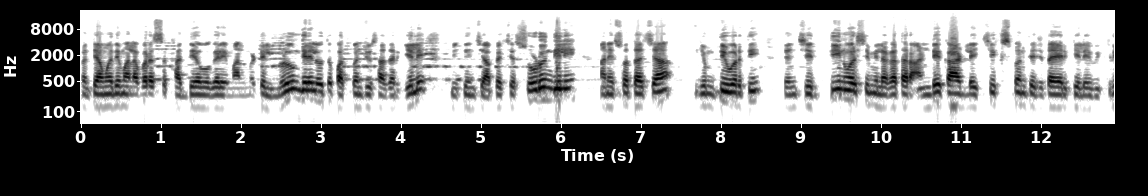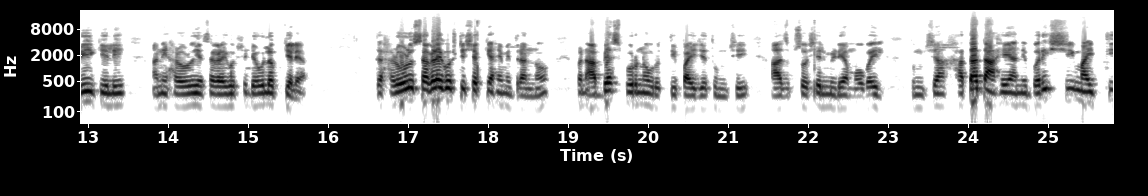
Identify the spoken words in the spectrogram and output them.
पण त्यामध्ये मला बरचसं खाद्य वगैरे मालमटेरियल मिळून गेलेलं होतं. पाच पंचवीस हजार गेले. मी त्यांची अपेक्षा सोडून दिली आणि स्वतःच्या किमतीवरती त्यांचे तीन वर्षे मी लगातार अंडे काढले चिक्स पण त्याचे तयार केले विक्री केली आणि हळूहळू या सगळ्या गोष्टी डेव्हलप केल्या. तर हळूहळू सगळ्या गोष्टी शक्य आहे मित्रांनो. पण अभ्यासपूर्ण वृत्ती पाहिजे तुमची. आज सोशल मीडिया मोबाईल तुमच्या हातात आहे आणि बरीचशी माहिती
